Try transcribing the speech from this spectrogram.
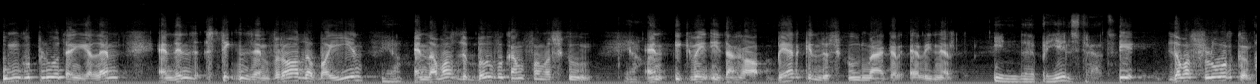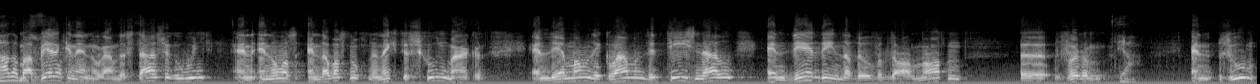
omgeploerd en gelemd. En dan stikten zijn vrouw daarbij in. Ja. En dat was de bovenkant van de schoen. Ja. En ik weet niet, dat gaat Berken de schoenmaker herinnert. In de Prieelstraat. Eh, Dat was Floorken, Ah, maar. Berken heeft nog aan de stage gewoond en, en, dat was, en dat was nog een echte schoenmaker. En die man die kwamen de tiesnel en die deed dat over de naten eh vorm. Ja. En zo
